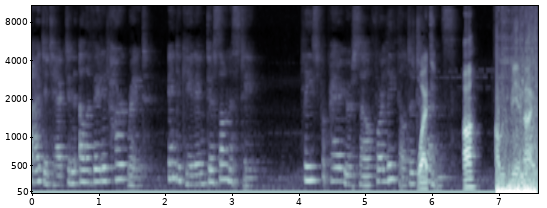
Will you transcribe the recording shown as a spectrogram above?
I detect an elevated heart rate, indicating dishonesty. Please prepare yourself for lethal deterrence. What? Huh? I'm being nice.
